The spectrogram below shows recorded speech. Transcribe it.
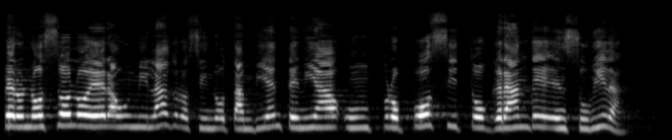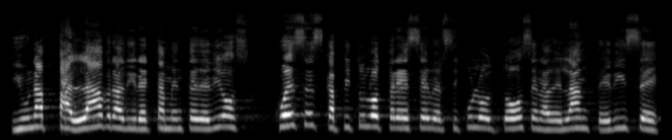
Pero no solo era un milagro, sino también tenía un propósito grande en su vida y una palabra directamente de Dios. Jueces capítulo 13, versículo 2 en adelante, dice,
